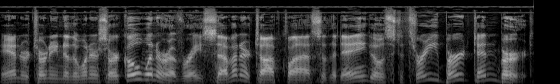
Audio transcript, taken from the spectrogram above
And returning to the winner's circle, winner of race seven, our top class of the day, goes to three, Bert and Bert.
